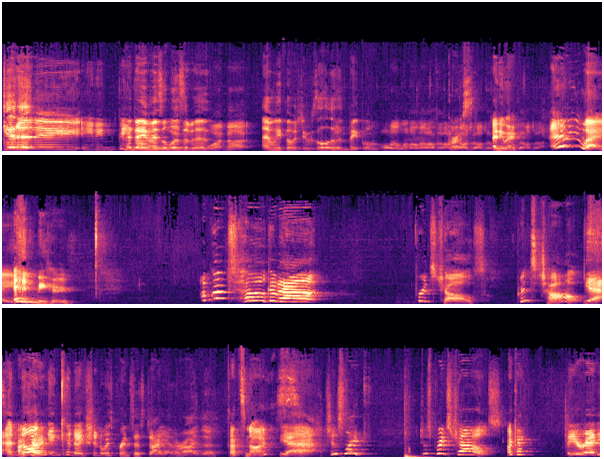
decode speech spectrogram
get it? Eddie eating name is and Elizabeth. whatnot. And we thought she was Elizabeth people. Gross. Anyway. Anyway. Anywho, I'm going to talk about Prince Charles. Prince Charles. Yeah, and not Okay. in connection with Princess Diana either. That's nice. Yeah, just like, just Prince Charles. Okay. Are you ready?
